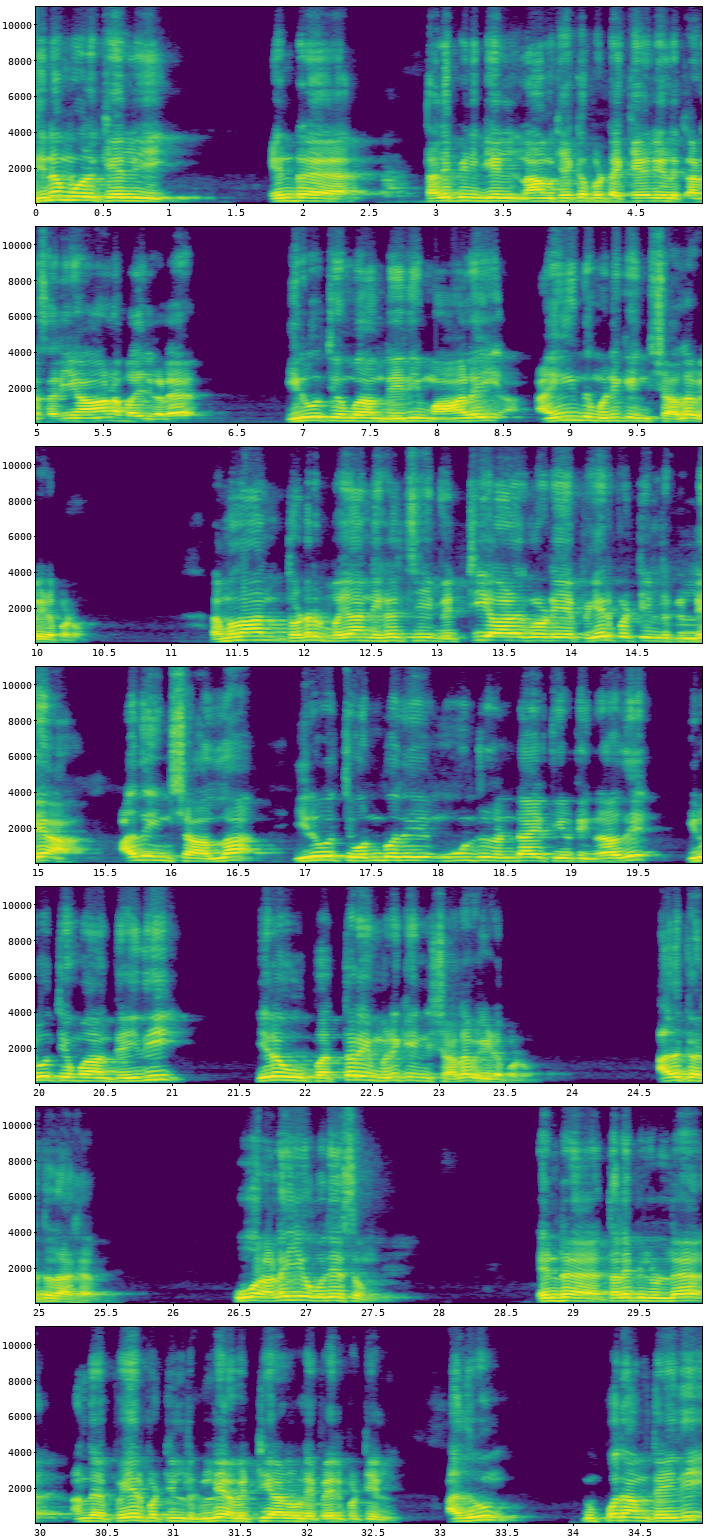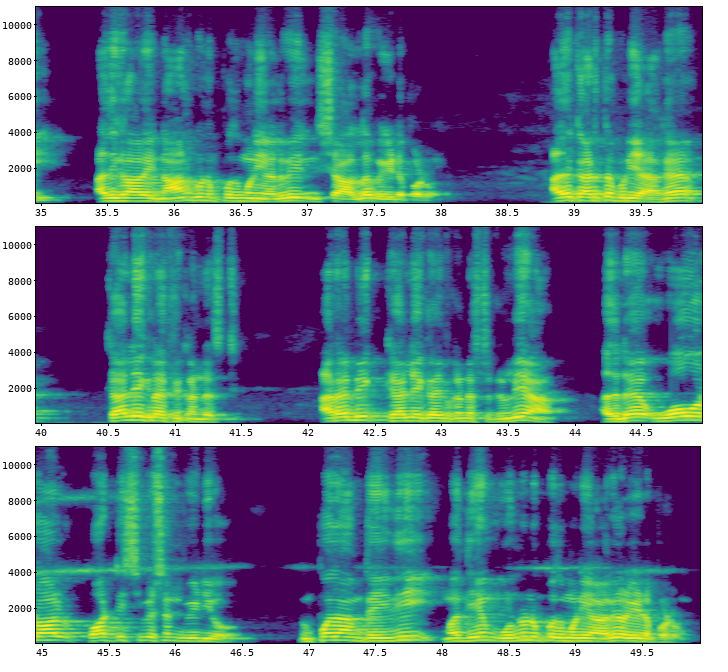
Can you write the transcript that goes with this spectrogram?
தினம் ஒரு கேள்வி என்ற தலைப்பின் கீழ் நாம் கேட்கப்பட்ட கேள்விகளுக்கான சரியான பதில்களை இருபத்தி ஒன்பதாம் தேதி மாலை ஐந்து மணிக்கு இன்ஷால்லா வெளியிடப்படும். ரமலான் தொடர் பயான் நிகழ்ச்சி வெற்றியாளர்களுடைய பெயர் பட்டியல் இருக்கு இல்லையா? அது இன்ஷா அல்லா இருபத்தி ஒன்பது மூன்று ரெண்டாயிரத்தி இருபத்தி அதாவது இருபத்தி ஒன்பதாம் தேதி இரவு பத்தரை மணிக்கு இன்ஷா வெளியிடப்படும். அதுக்கு அடுத்ததாக ஓர் அழகிய உபதேசம் என்ற தலைப்பில் உள்ள அந்த பெயர் பட்டியல் இருக்கு இல்லையா? வெற்றியாளர்களுடைய பெயர் பட்டியல். அதுவும் முப்பதாம் தேதி அதிகாலை நான்கு முப்பது மணி அளவில் இன்ஷா வெளியிடப்படும். அதுக்கு அடுத்தபடியாக calligraphy contest Arabic calligraphy contest இருக்கு இல்லையா? அதில் ஓவரால் பார்ட்டிசிபேஷன் வீடியோ முப்பதாம் தேதி மதியம் ஒன்று முப்பது மணி அளவில் வெளியிடப்படும்.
